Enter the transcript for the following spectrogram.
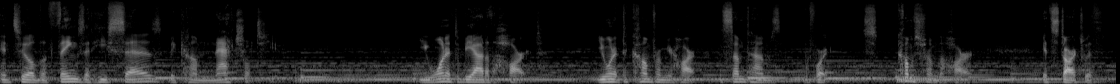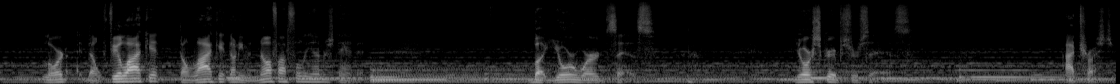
until the things that He says become natural to you. You want it to be out of the heart. You want it to come from your heart. But sometimes before comes from the heart, it starts with, Lord, I don't feel like it, don't like it, don't even know if I fully understand it. But your word says, your scripture says, I trust you.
